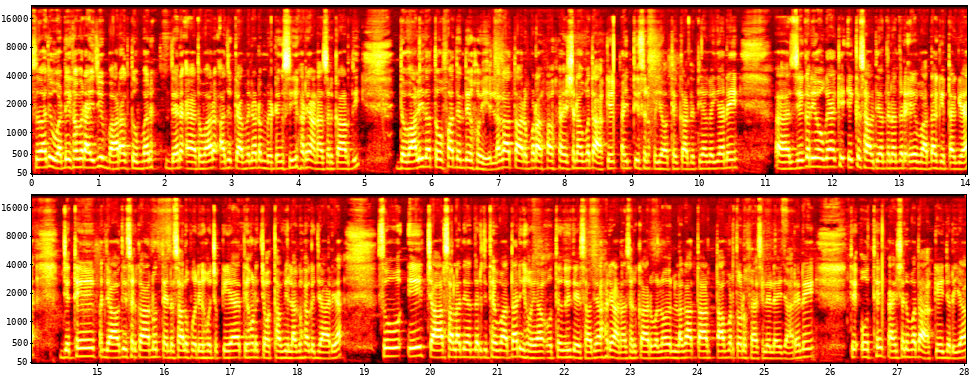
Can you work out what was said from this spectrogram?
ਸੋ ਅੱਜ ਵੱਡੀ ਖਬਰ ਆਈ ਜੀ 12 ਅਕਤੂਬਰ ਦਿਨ ਐਤਵਾਰ, ਅੱਜ ਕੈਬਨਿਟ ਮੀਟਿੰਗ ਸੀ ਹਰਿਆਣਾ ਸਰਕਾਰ ਦੀ। ਦੀਵਾਲੀ ਦਾ ਤੋਹਫਾ ਦਿੰਦੇ ਹੋਏ ਲਗਾਤਾਰ ਬੁਢਾਪਾ ਪੈਨਸ਼ਨਾਂ ਵਧਾ ਕੇ 3500 ਰੁਪਇਆ ਉੱਥੇ ਕਰ ਦਿੱਤੀਆਂ ਗਈਆਂ ਨੇ। ਜ਼ਿਕਰਯੋਗ ਹੈ ਕਿ 1 ਸਾਲ ਦੇ ਅੰਦਰ ਅੰਦਰ ਇਹ ਵਾਧਾ ਕੀਤਾ ਗਿਆ ਜਿੱਥੇ ਪੰਜਾਬ ਦੀ ਸਰਕਾਰ ਨੂੰ 3 ਸਾਲ ਪੂਰੇ ਹੋ ਚੁੱਕੇ ਆ ਤੇ ਹੁਣ ਚੌਥਾ ਵੀ ਲਗਭਗ ਜਾ ਰਿਹਾ। ਸੋ ਇਹ 4 ਸਾਲਾਂ ਦੇ ਅੰਦਰ ਜਿੱਥੇ ਵਾਧਾ ਨਹੀਂ ਹੋਇਆ, ਉੱਥੇ ਤੁਸੀਂ ਦੇਖ ਸਕਦੇ ਹੋ ਹਰਿਆਣਾ ਸਰਕਾਰ ਵੱਲੋਂ ਲਗਾਤਾਰ ਤਾਬੜਤੋੜ ਫੈਸਲੇ ਲਏ ਜਾ ਰਹੇ ਨੇ ਤੇ ਉੱਥੇ ਪੈਨਸ਼ਨ ਵਧਾ ਕੇ ਜਿਹੜੀ ਆ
